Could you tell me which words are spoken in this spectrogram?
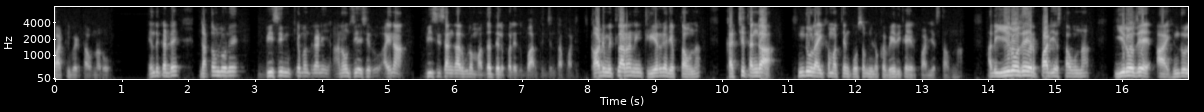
పార్టీ పెడతా ఉన్నారు. ఎందుకంటే గతంలోనే బీసీ ముఖ్యమంత్రి అని అనౌన్స్ చేశారు అయినా బీసీ సంఘాలు కూడా మద్దతు తెలపలేదు భారతీయ జనతా పార్టీ. కాబట్టి మిత్రులారా నేను క్లియర్గా చెప్తా ఉన్నా ఖచ్చితంగా హిందువుల ఐకమత్యం కోసం నేను ఒక వేదిక ఏర్పాటు చేస్తా ఉన్నా. అది ఈ రోజే ఏర్పాటు చేస్తా ఉన్నా. ఈ రోజే ఆ హిందువుల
